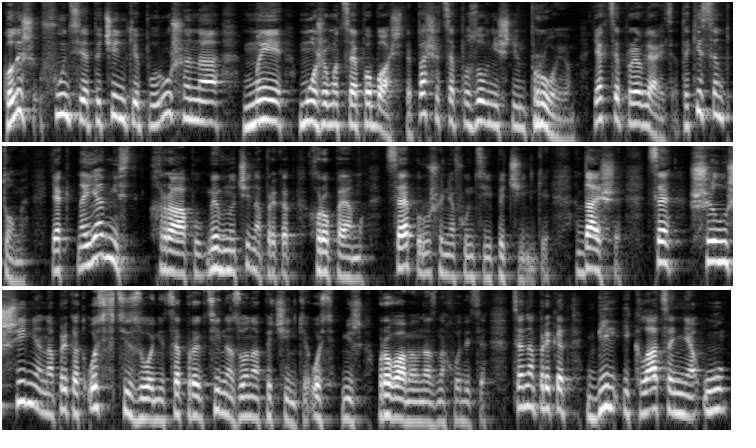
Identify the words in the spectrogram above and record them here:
Коли ж функція печінки порушена, ми можемо це побачити. Перше, це по зовнішнім проявам. Як це проявляється? Такі симптоми, як наявність храпу, ми вночі, наприклад, хропемо, це порушення функції печінки. Далі, це шелушіння, наприклад, ось в цій зоні, це проекційна зона печінки, ось між бровами вона знаходиться. Це, наприклад, біль і клацання у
